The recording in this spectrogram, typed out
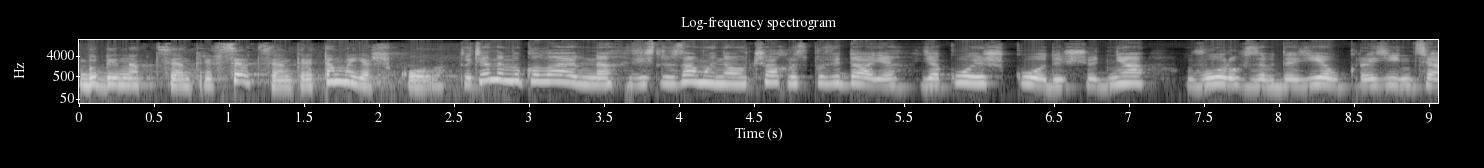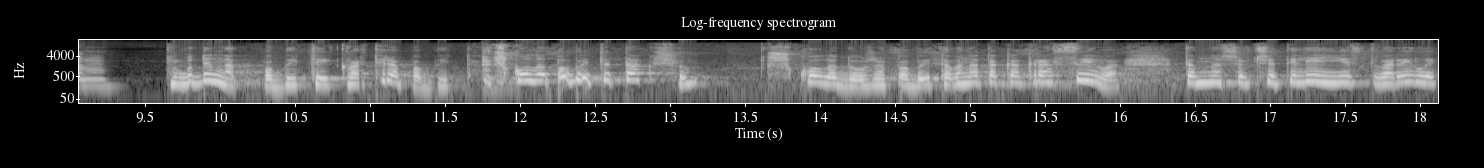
будинок в центрі, все в центрі, там моя школа. Тетяна Миколаївна зі сльозами на очах розповідає, якої шкоди щодня ворог завдає українцям. Будинок побитий, квартира побита. Школа побита так, що школа дуже побита. Вона така красива. Там наші вчителі її створили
